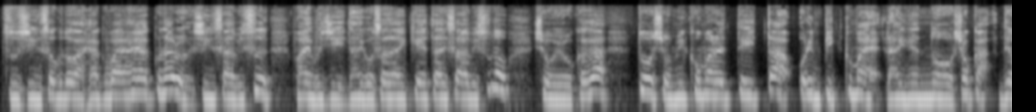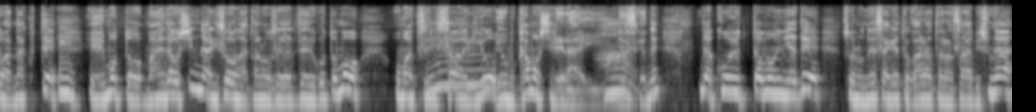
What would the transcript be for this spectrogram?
通信速度が100倍速くなる新サービス 5G 第5世代携帯サービスの商用化が当初見込まれていたオリンピック前、来年の初夏ではなくて、えー、もっと前倒しになりそうな可能性が出ていることもお祭り騒ぎを呼ぶかもしれないですよね。だからこういった分野でその値下げとか新たなサービスが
